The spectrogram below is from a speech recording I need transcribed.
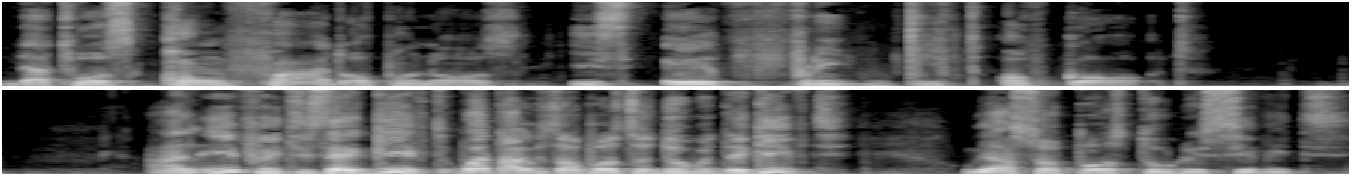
that was conferred upon us is a free gift of God. And if it is a gift, what are we supposed to do with the gift? We are supposed to receive it.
